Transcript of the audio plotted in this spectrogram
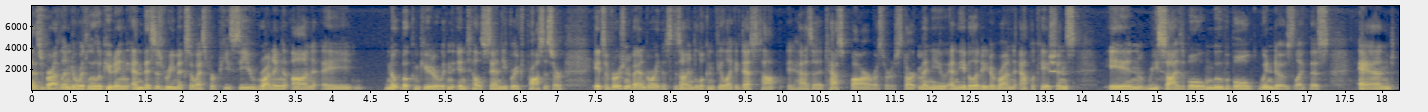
Hi, this is Brad Linder with Liliputing, and this is Remix OS for PC running on a notebook computer with an Intel Sandy Bridge processor. It's a version of Android that's designed to look and feel like a desktop. It has a taskbar, a sort of start menu, and the ability to run applications in resizable, movable windows like this. And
